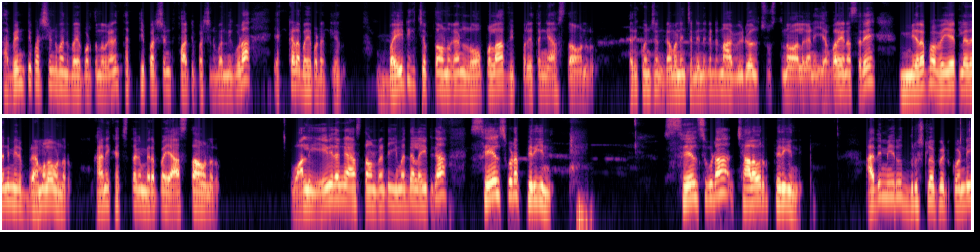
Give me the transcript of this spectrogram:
సెవెంటీ పర్సెంట్ మంది భయపడుతున్నారు కానీ థర్టీ పర్సెంట్ ఫార్టీ పర్సెంట్ మంది కూడా ఎక్కడ భయపడట్లేదు. బయటికి చెప్తా ఉన్నారు కానీ లోపల విపరీతంగా వేస్తూ ఉన్నారు. అది కొంచెం గమనించండి. ఎందుకంటే నా వీడియోలు చూస్తున్న వాళ్ళు కానీ ఎవరైనా సరే మిరప వేయట్లేదని మీరు భ్రమలో ఉన్నారు. కానీ ఖచ్చితంగా మిరప వేస్తూ ఉన్నారు. వాళ్ళు ఏ విధంగా వేస్తూ ఉంటారంటే ఈ మధ్య లైట్గా సేల్స్ కూడా పెరిగింది. సేల్స్ కూడా చాలా వరకు పెరిగింది. అది మీరు దృష్టిలో పెట్టుకోండి.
